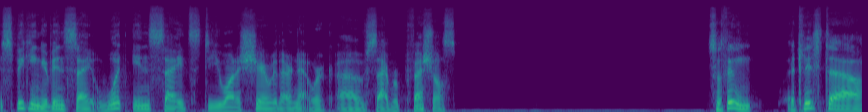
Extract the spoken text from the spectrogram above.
speaking of insight, what insights do you want to share with our network of cyber professionals? So I think at least uh,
